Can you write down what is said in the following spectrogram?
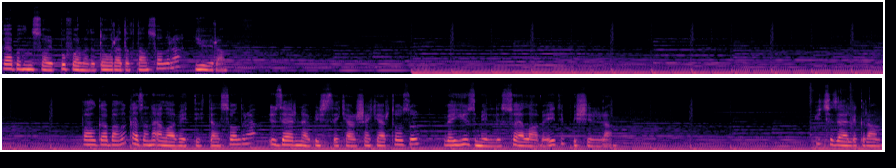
Qabığını soyub bu formada doğradıqdan sonra yuyuram. Balqabağı qazana əlavə etdikdən sonra üzərinə 1 stəkan şəkər tozu və 100 ml su əlavə edib bişirirəm. 350 qram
